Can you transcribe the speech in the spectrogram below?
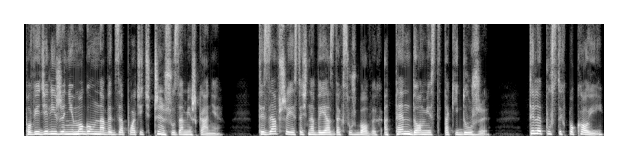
Powiedzieli, że nie mogą nawet zapłacić czynszu za mieszkanie. Ty zawsze jesteś na wyjazdach służbowych, a ten dom jest taki duży. Tyle pustych pokoi,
